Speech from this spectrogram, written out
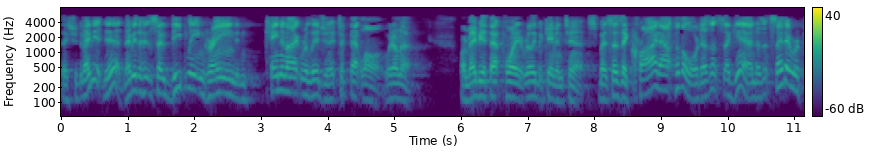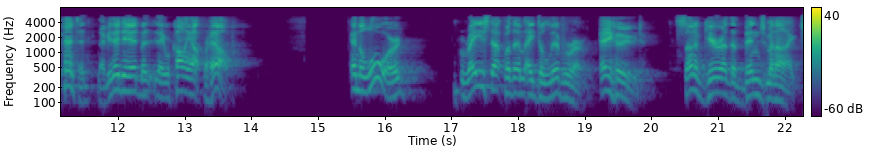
They should, maybe it did. Maybe it's so deeply ingrained in Canaanite religion it took that long. We don't know. Or maybe at that point it really became intense. But it says they cried out to the Lord. Doesn't, again, doesn't say they repented. Maybe they did, but they were calling out for help. And the Lord raised up for them a deliverer, Ehud, son of Gera the Benjaminite,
